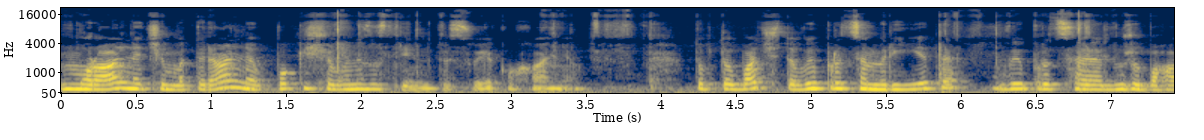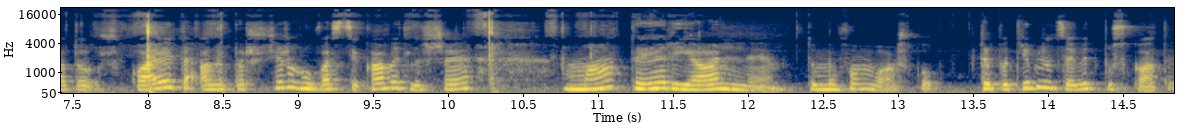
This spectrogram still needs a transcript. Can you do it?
моральне чи матеріальне, поки що ви не зустрінете своє кохання. Тобто, бачите, ви про це мрієте, ви про це дуже багато шукаєте, але в першу чергу вас цікавить лише матеріальне, тому вам важко. Те потрібно це відпускати.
